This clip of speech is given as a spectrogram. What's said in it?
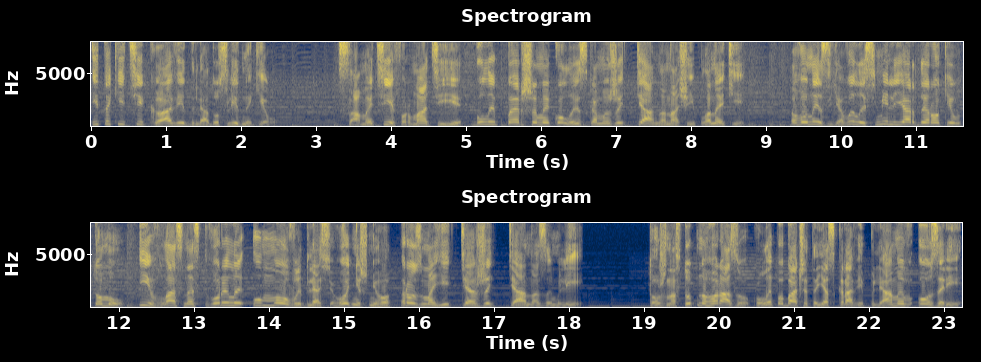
і такі цікаві для дослідників? Саме ці формації були першими колисками життя на нашій планеті. Вони з'явились мільярди років тому і, власне, створили умови для сьогоднішнього розмаїття життя на землі. Тож наступного разу, коли побачите яскраві плями в озері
